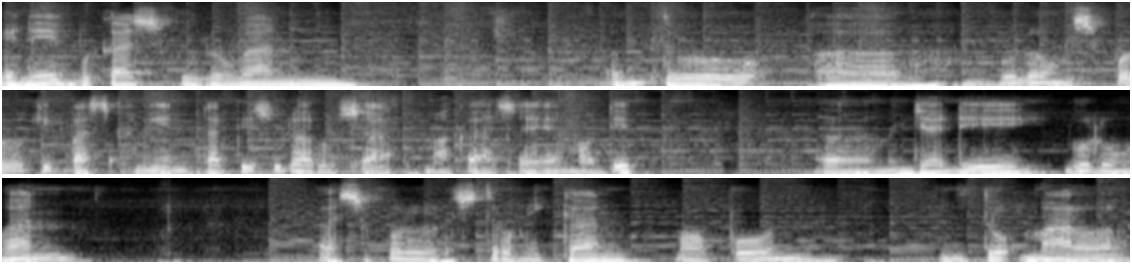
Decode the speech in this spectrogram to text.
ini bekas gulungan untuk uh, gulung spool kipas angin tapi sudah rusak maka saya modif uh, menjadi gulungan uh, spool strum maupun untuk mal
